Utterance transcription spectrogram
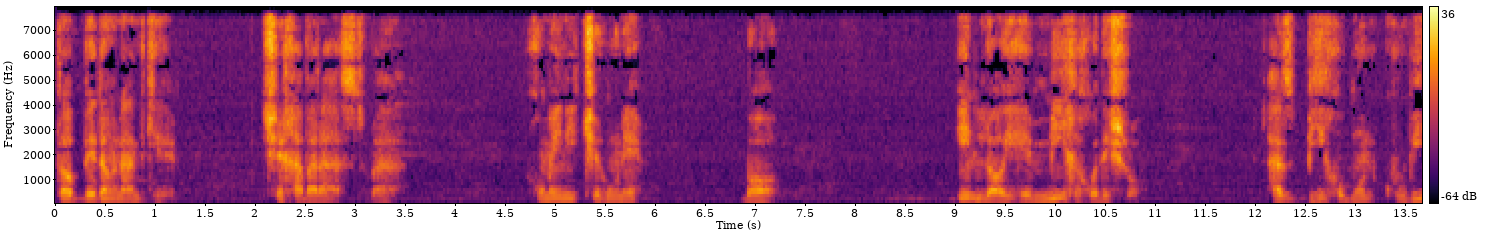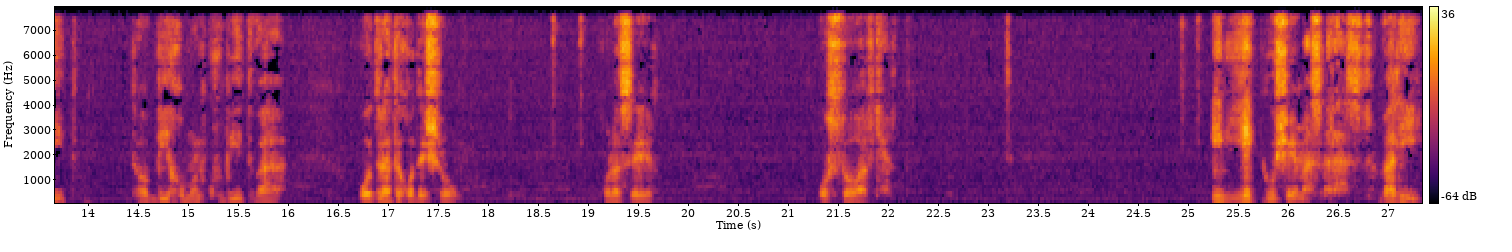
تا بدانند که چه خبر است و خمینی چگونه با این لایحه میخ خودش رو از بیخ و من کوبید تا بیخ و من کوبید و قدرت خودش رو خلاصه استوار کرد. این یک گوشه مسئله است. ولی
